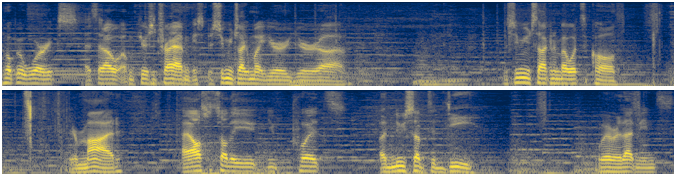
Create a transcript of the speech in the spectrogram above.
Hope it works. I said I, am curious to try. I'm assuming you're talking about your your. Uh, assuming you're talking about what's it called? Your mod. I also saw that you you put a new sub to D. Whatever that means.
